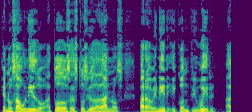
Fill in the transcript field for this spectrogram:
que nos ha unido a todos estos ciudadanos para venir y contribuir a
